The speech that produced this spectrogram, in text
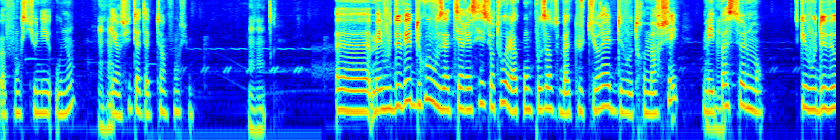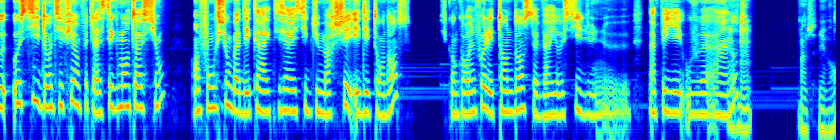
va fonctionner ou non, Mhm. et ensuite adapter en fonction. Mhm. Euh, mais vous devez du coup vous intéresser surtout à la composante bah, culturelle de votre marché, mais Mhm. pas seulement. Parce que vous devez aussi identifier en fait la segmentation en fonction bah, des caractéristiques du marché et des tendances. Puisqu'encore une fois, les tendances, ça varie aussi d'un pays ou à un autre. Absolument.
